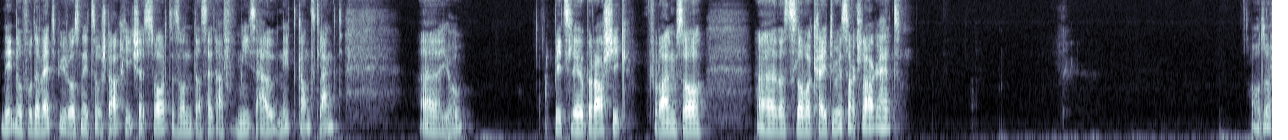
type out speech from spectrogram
nicht nur von den Wettbüros nicht so stark eingeschätzt worden, sondern das hat einfach mich auch nicht ganz gelangt. Äh, ja. Ein bisschen Überraschung, vor allem so, äh, dass die Slowakei die USA geschlagen hat. Oder?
